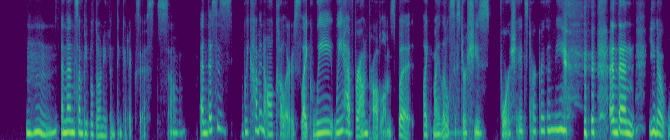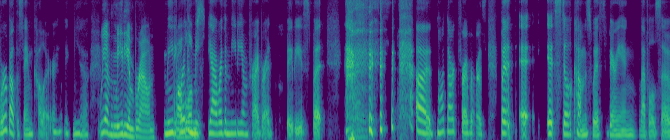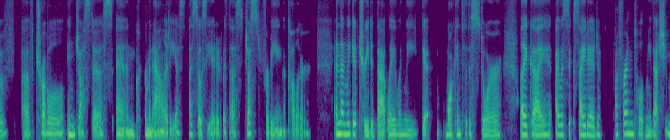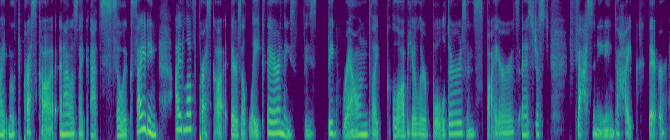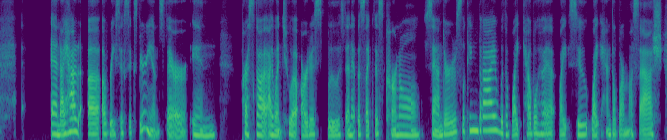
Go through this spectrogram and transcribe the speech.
Mm-hmm. And then some people don't even think it exists. So, and this is we come in all colors. Like we we have brown problems, but like my little sister, she's four shades darker than me. and then, you know, we're about the same color. Like, you know, we have medium brown. Medium, we're the me- yeah, we're the medium fry bread babies, but uh not dark fry bros. But it, it still comes with varying levels of of trouble, injustice, and criminality as- associated with us just for being a color. And then we get treated that way when we get walk into the store. Like I I was excited. A friend told me that she might move to Prescott, and I was like, "That's so exciting! I love Prescott. There's a lake there, and these these big round like globular boulders and spires and it's just fascinating to hike there and I had a, a racist experience there in Prescott. I went to an artist booth and it was like this Colonel Sanders looking guy with a white cowboy hat, white suit, white handlebar mustache.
